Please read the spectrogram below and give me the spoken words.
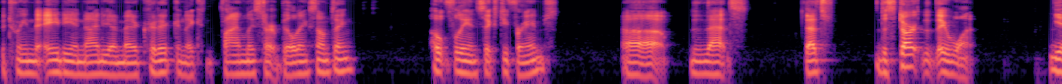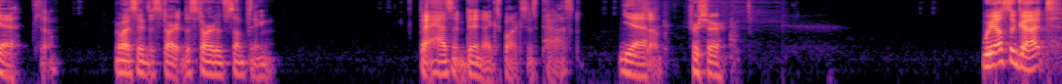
between the 80 and 90 on Metacritic and they can finally start building something, hopefully in 60 frames, uh, then that's that's the start that they want. yeah, So, when I say the start, the start of something that hasn't been Xbox's past. yeah, So. for sure. We also got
